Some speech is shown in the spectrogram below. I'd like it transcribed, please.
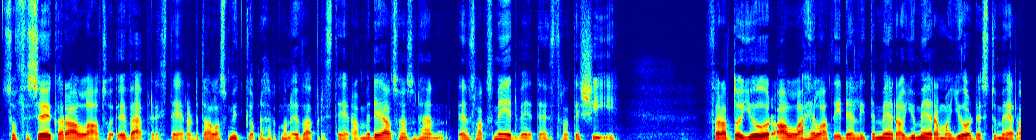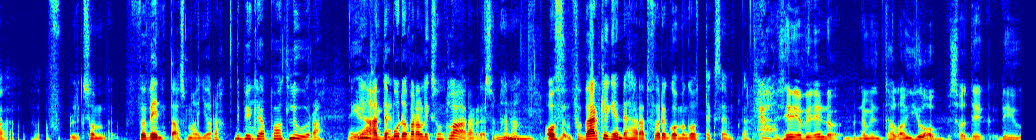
så försöker alla alltså överprestera. Det talas mycket om det här att man överpresterar. Men det är alltså en, sån här, en slags medveten strategi för att då gör alla hela tiden lite mera och ju mera man gör desto mera liksom, förväntas man göra. Det bygger mm. på att lura. Egentligen. Ja, det borde vara liksom klarare. Sådana. Mm. Och för, för verkligen det här att föregå med gott exempel. Ja. Sen jag vill ändå, när vi talar om jobb, så det, det ju,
